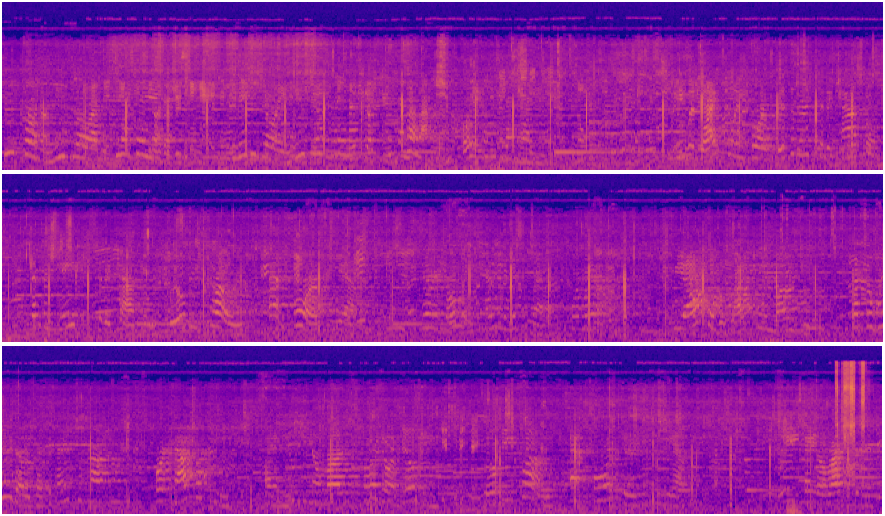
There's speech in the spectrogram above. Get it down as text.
通行の入場はできませんので、姫路城へ入場されますお客様はお急ぎください。We would like to inform visitors to the castle that the gates to the castle will be closed at 4 p.m. There is only 10 minutes left for now. We also would like to remind you that the windows at the Thank you.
